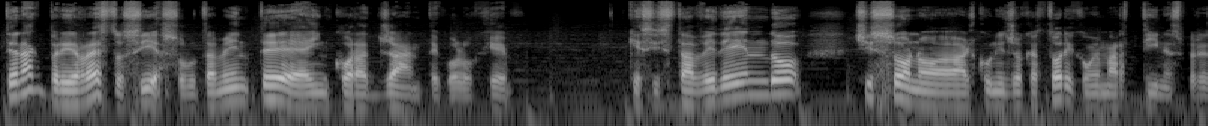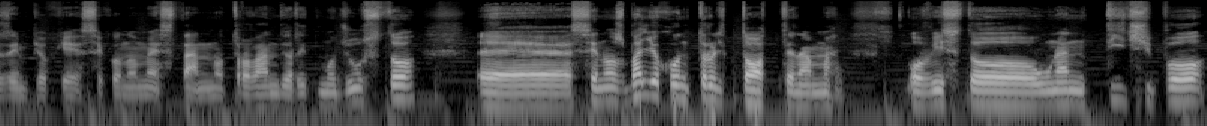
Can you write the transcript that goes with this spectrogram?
Tenag per il resto sì, assolutamente è incoraggiante quello che, che si sta vedendo. Ci sono alcuni giocatori come Martinez, per esempio, che secondo me stanno trovando il ritmo giusto. Eh, se non sbaglio, contro il Tottenham ho visto un anticipo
